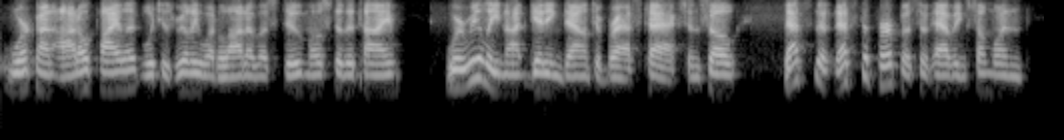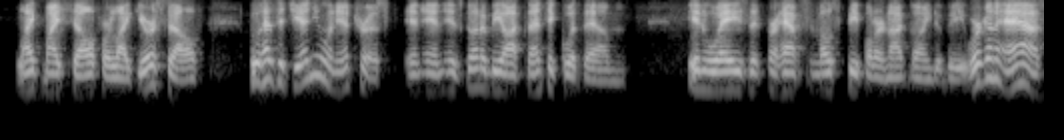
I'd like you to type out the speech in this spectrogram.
work on autopilot, which is really what a lot of us do most of the time, we're really not getting down to brass tacks. And so that's the that's the purpose of having someone like myself or like yourself who has a genuine interest and, and is going to be authentic with them in ways that perhaps most people are not going to be. We're going to ask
